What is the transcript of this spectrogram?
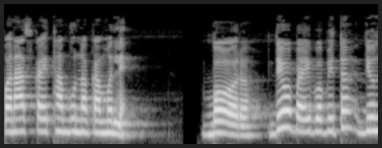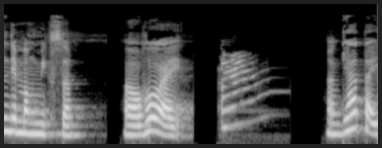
पण आज काही थांबू नका मले. बरं. देव बाई बबिता देऊन दे मग मिक्सर हो आई. घ्या ताई.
